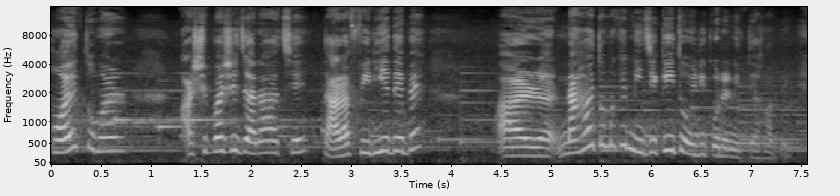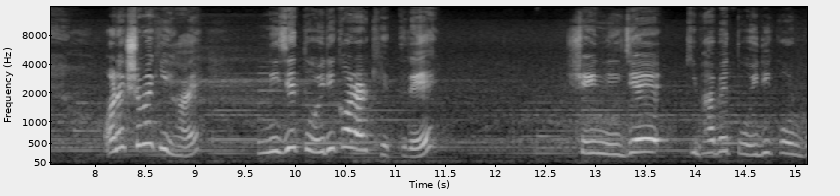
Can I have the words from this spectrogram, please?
হয় তোমার আশেপাশে যারা আছে তারা ফিরিয়ে দেবে, আর না হয় তোমাকে নিজেকেই তৈরি করে নিতে হবে। অনেক সময় কি হয়, নিজে তৈরি করার ক্ষেত্রে সেই নিজে কীভাবে তৈরি করব,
